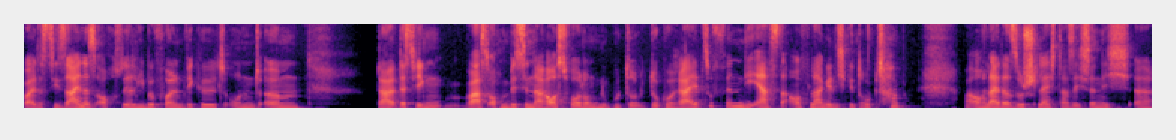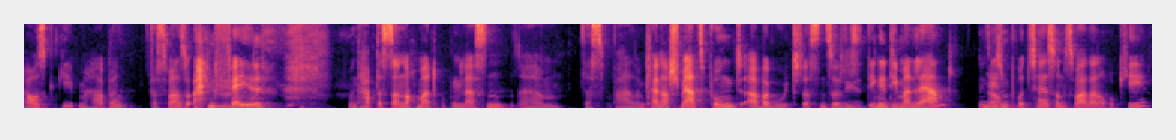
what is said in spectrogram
weil das Design ist auch sehr liebevoll entwickelt und ähm, da, deswegen war es auch ein bisschen eine Herausforderung, eine gute Druckerei zu finden. Die erste Auflage, die ich gedruckt habe, war auch leider so schlecht, dass ich sie nicht äh, rausgegeben habe. Das war so ein hm. Fail und habe das dann nochmal drucken lassen. Ähm, das war so ein kleiner Schmerzpunkt, aber gut, das sind so diese Dinge, die man lernt in ja. diesem Prozess und es war dann auch okay.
